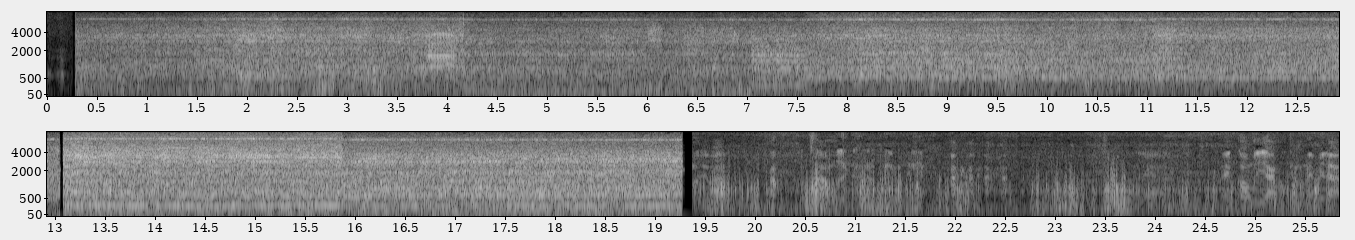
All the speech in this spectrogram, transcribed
นะครับ ครับสามหมื่นนะครับไอ้กล้อง ตัวอย่างทำอะไรไม่ได้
